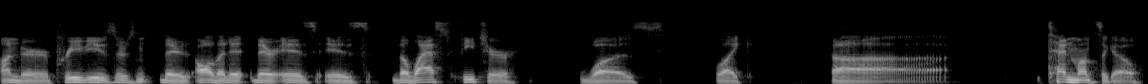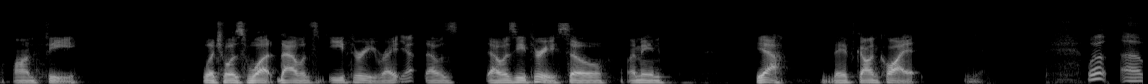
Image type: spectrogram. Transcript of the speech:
Under previews there's there all that it there is is the last feature was like uh 10 months ago on Fe which was what? That was E3 right? Yep. that was that was E3 so I mean yeah they've gone quiet well, uh,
